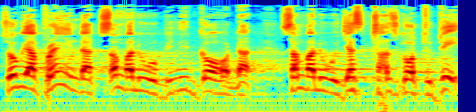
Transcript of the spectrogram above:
So we are praying that somebody will believe God, that somebody will just trust God today,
